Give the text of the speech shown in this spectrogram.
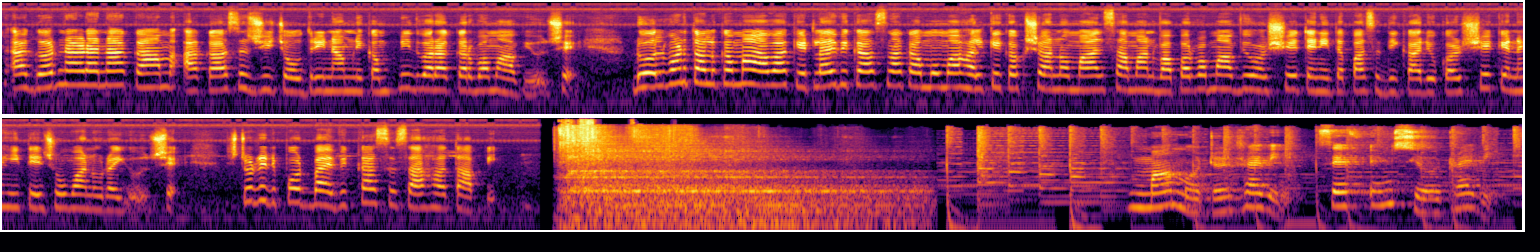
આ ગરનાળાના કામ આકાશજી ચૌધરી નામની કંપની દ્વારા કરવામાં આવ્યું છે. ડોલવણ તાલુકામાં આવા કેટલાય વિકાસના કામોમાં હલકી કક્ષાનો માલ સામાન વાપરવામાં આવ્યો હશે, તેની તપાસ અધિકારીઓ કરશે કે નહીં તે જોવાનું રહ્યું છે. Story report by Vikas Sah Tapi મા motor driving, safe and sure driving.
